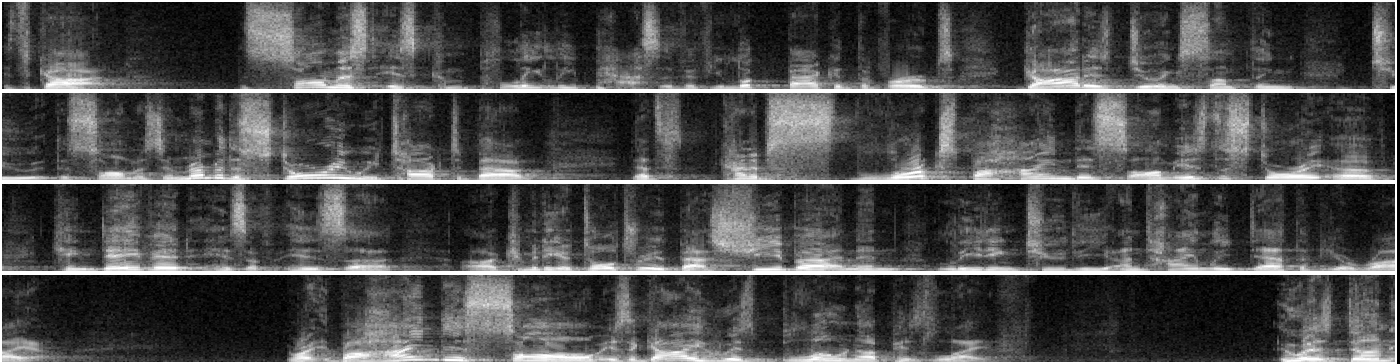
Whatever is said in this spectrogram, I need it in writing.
It's God. The psalmist is completely passive. If you look back at the verbs, God is doing something to the psalmist. And remember the story we talked about that's kind of lurks behind this psalm is the story of King David, his, his uh, uh, committing adultery with Bathsheba, and then leading to the untimely death of Uriah. Right? Behind this psalm is a guy who has blown up his life who has done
